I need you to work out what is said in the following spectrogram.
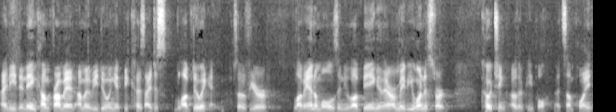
I need an income from it. I'm going to be doing it because I just love doing it. So if you love animals and you love being in there, or maybe you want to start coaching other people at some point.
